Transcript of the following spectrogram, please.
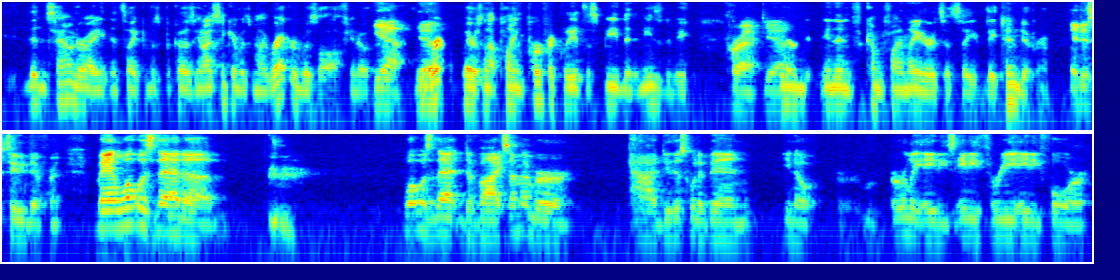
it didn't sound right. And it's like, it was because, you know, I think it was my record was off, you know, yeah, yeah. the record player's not playing perfectly at the speed that it needs to be. correct, yeah. You know, and then come to find later, it's just they, they tune different. They're just two different. Man, what was that? Uh, what was that device? I remember, God, dude, this would have been, you know, early 80s, 83, 84.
